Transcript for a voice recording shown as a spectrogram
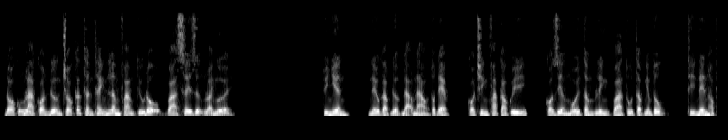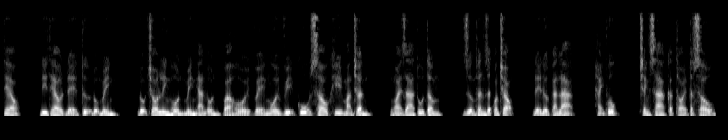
Đó cũng là con đường cho các thần thánh lâm phàm cứu độ và xây dựng loài người. Tuy nhiên, nếu gặp được đạo nào tốt đẹp, có chính pháp cao quý, có riêng mối tâm linh và tu tập nghiêm túc, thì nên học theo, đi theo để tự độ mình, độ cho linh hồn mình an ổn và hồi về ngôi vị cũ sau khi man trần. Ngoài ra tu tâm, dưỡng thân rất quan trọng, để được an lạc, hạnh phúc, tránh xa các thói tật xấu,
